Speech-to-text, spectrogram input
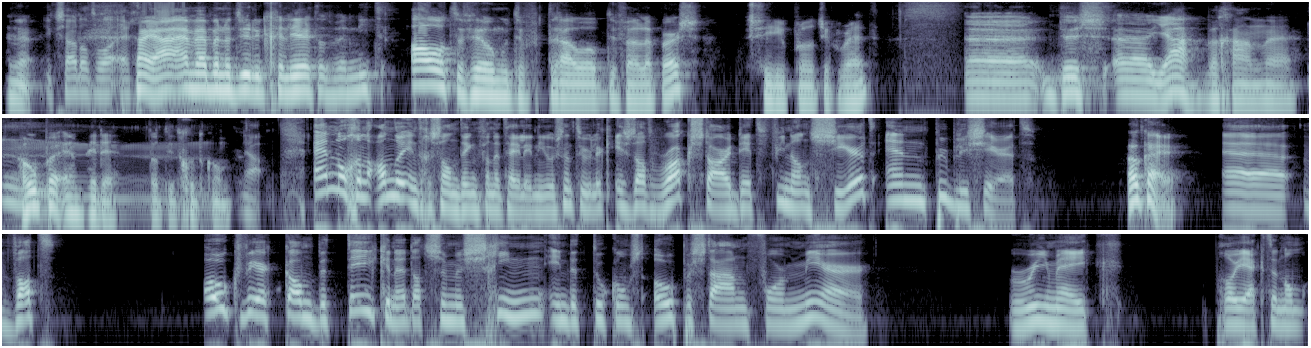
Ja. Ik zou dat wel echt... Nou ja, en we hebben natuurlijk geleerd dat we niet al te veel moeten vertrouwen op developers. CD Projekt Red. Eh, dus eh, ja, we gaan eh, hopen en bidden dat dit goed komt. En nog een ander interessant ding van het hele nieuws natuurlijk... is dat Rockstar dit financiert en publiceert. Oké. Wat ook weer kan betekenen dat ze misschien in de toekomst openstaan voor meer remake projecten om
